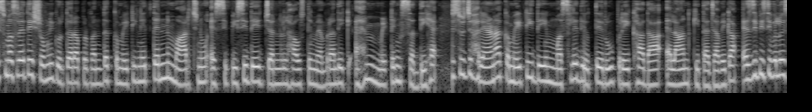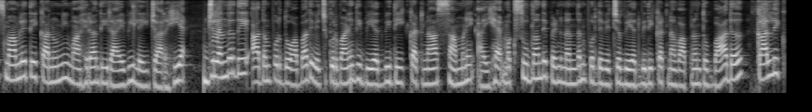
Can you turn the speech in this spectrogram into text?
ਇਸ ਮਸਲੇ ਤੇ ਸ਼੍ਰੋਮਣੀ ਗੁਰਦੁਆਰਾ ਪ੍ਰਬੰਧਕ ਕਮੇਟੀ ਨੇ 3 ਮਾਰਚ ਨੂੰ ਐਸਜੀਪੀਸੀ ਦੇ ਜਨਰਲ ਹਾਊਸ ਦੇ ਮੈਂਬਰਾਂ ਦੀ ਇੱਕ ਅਹਿਮ ਮੀਟਿੰਗ ਸੱਦੀ ਹੈ ਜਿਸ ਵਿੱਚ ਹਰਿਆਣਾ ਕਮੇਟੀ ਦੇ ਮਸਲੇ ਦੇ ਉੱਤੇ ਰੂਪਰੇਖਾ ਦਾ ਐਲਾਨ ਕੀਤਾ ਜਾਵੇਗਾ ਐਸਜੀਪੀਸੀ ਵੱਲੋਂ ਇਸ ਮਾਮਲੇ ਤੇ ਕਾਨੂੰਨੀ ਮਾਹਿਰਾਂ ਦੀ رائے ਵੀ ਲਈ ਜਾ ਰਹੀ ਹੈ ਜਲੰਧਰ ਦੇ ਆਦਮਪੁਰ ਦੁਆਬਾ ਦੇ ਵਿੱਚ ਗੁਰਬਾਣੀ ਦੀ ਬੇਅਦਬੀ ਦੀ ਘਟਨਾ ਸਾਹਮਣੇ ਆਈ ਹੈ। ਮਕਸੂਦਾਂ ਦੇ ਪਿੰਡ ਨੰਦਨਪੁਰ ਦੇ ਵਿੱਚ ਬੇਅਦਬੀ ਦੀ ਘਟਨਾ ਵਾਪਰਨ ਤੋਂ ਬਾਅਦ ਕੱਲ ਇੱਕ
